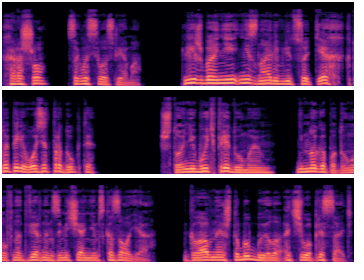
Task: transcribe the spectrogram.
«Хорошо», — согласилась Лема. «Лишь бы они не знали в лицо тех, кто перевозит продукты». «Что-нибудь придумаем», — немного подумав над верным замечанием, сказал я. «Главное, чтобы было от чего плясать».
